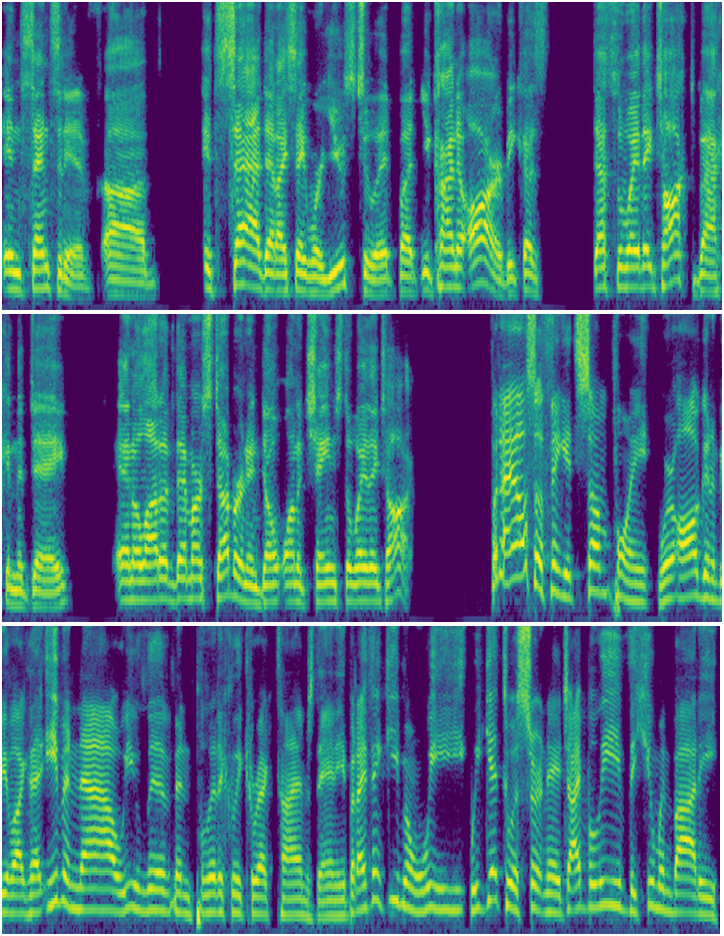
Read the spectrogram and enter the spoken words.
insensitive. Uh, it's sad that I say we're used to it, but you kind of are because that's the way they talked back in the day. And a lot of them are stubborn and don't want to change the way they talk. But I also think at some point we're all going to be like that. Even now, we live in politically correct times, Danny. But I think even we we get to a certain age. I believe the human body.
